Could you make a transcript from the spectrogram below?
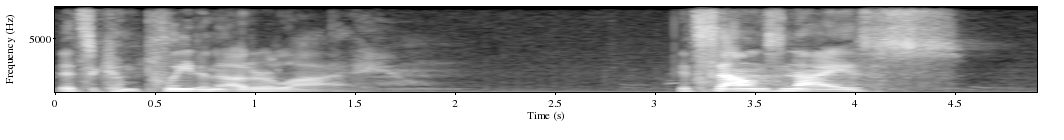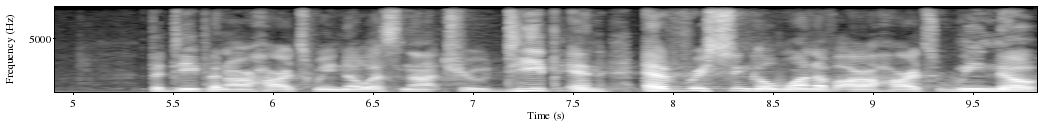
It's a complete and utter lie. It sounds nice, but deep in our hearts, we know it's not true. Deep in every single one of our hearts, we know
